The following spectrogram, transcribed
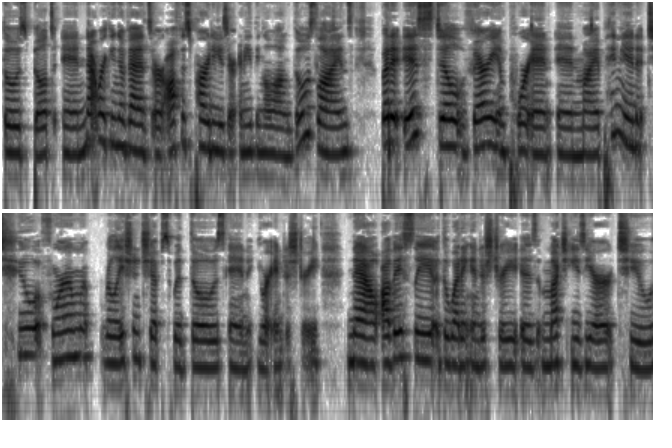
those built-in networking events or office parties or anything along those lines but it is still very important in my opinion to form relationships with those in your industry now obviously the wedding industry is much easier to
